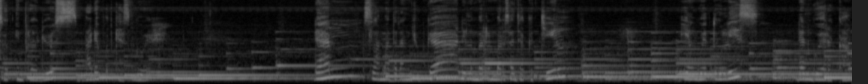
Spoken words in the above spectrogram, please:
episode introduce pada podcast gue. Dan selamat datang juga di lembar-lembar saja kecil yang gue tulis dan gue rekam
